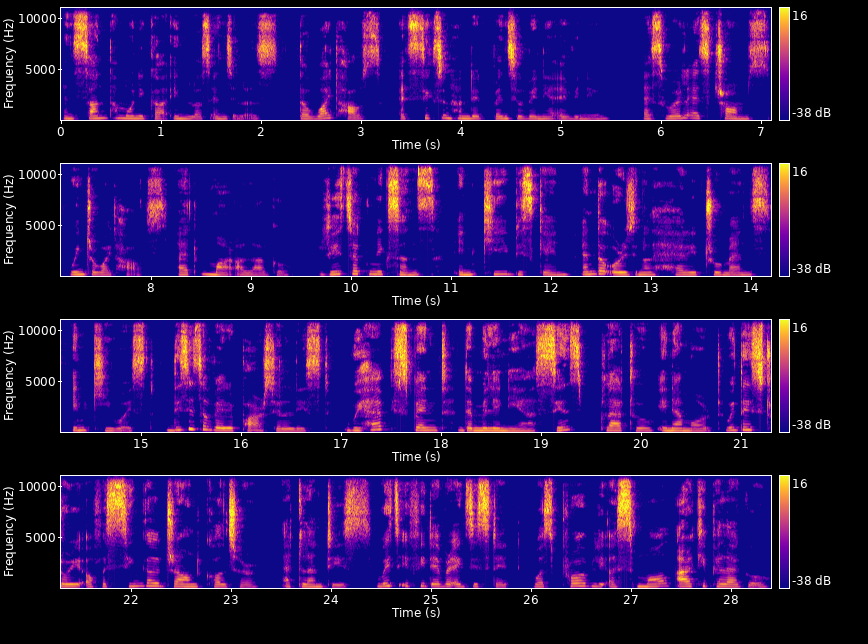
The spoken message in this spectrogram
and Santa Monica in Los Angeles, the White House at 1600 Pennsylvania Avenue, as well as Trump's Winter White House at Mar-a-Lago. Richard Nixon's in Key Biscayne and the original Harry Truman's in Key West. This is a very partial list. We have spent the millennia since Plato enamored with the story of a single drowned culture Atlantis, which, if it ever existed, was probably a small archipelago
